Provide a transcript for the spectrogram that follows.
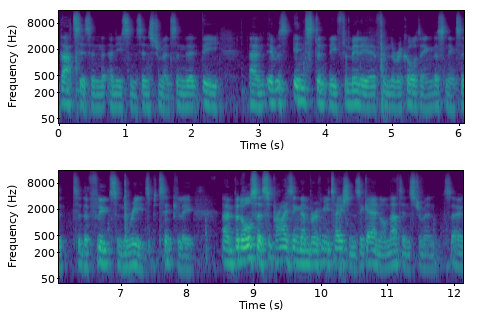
that is an Anneessens instrument, and the, the um, it was instantly familiar from the recording, listening to, to the flutes and the reeds particularly, um, but also surprising number of mutations again on that instrument. So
